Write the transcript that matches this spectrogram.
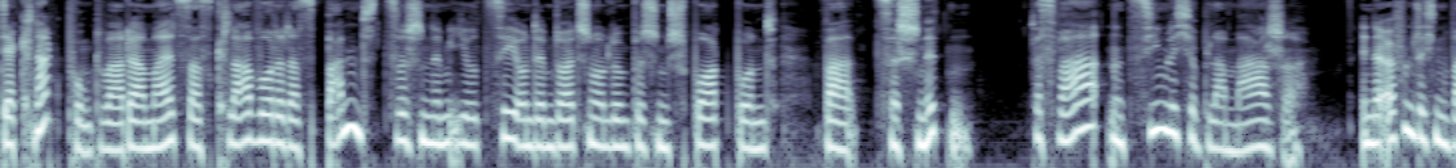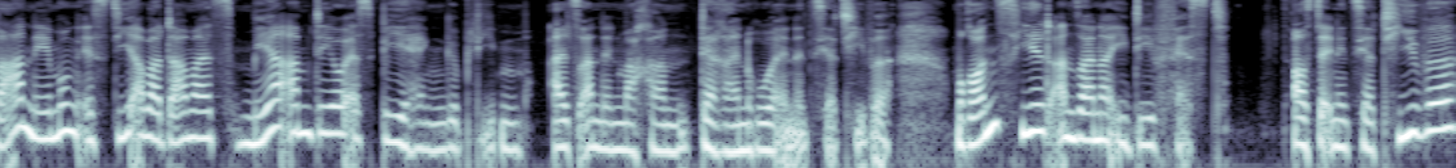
Der Knackpunkt war damals, dass klar wurde, das Band zwischen dem IOC und dem Deutschen Olympischen Sportbund war zerschnitten. Das war eine ziemliche Blamage. In der öffentlichen Wahrnehmung ist die aber damals mehr am DOSB hängen geblieben als an den Machern der Rhein-Ruhr-Initiative. Mrons hielt an seiner Idee fest. Aus der Initiative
